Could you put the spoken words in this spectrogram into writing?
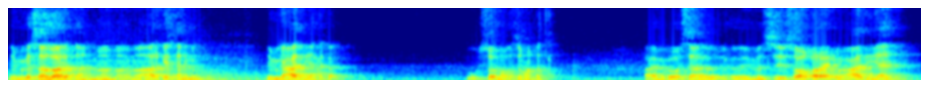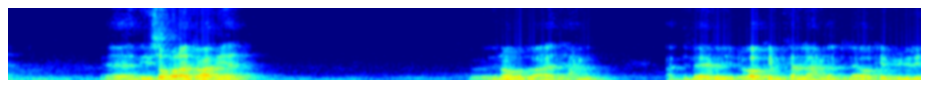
imika saad u aragtaan ma ma ma arkaysaan imika imika caadi miya xagga? Uu soo noqday soma khadka imika soo qora inuu caadi yahay. Iisoo qoraa ducadii ha inoo wado caadi axmed cabdillaahi baa yidhi waa okay mid kalena axmed cabdillahi okay buu yidhi.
